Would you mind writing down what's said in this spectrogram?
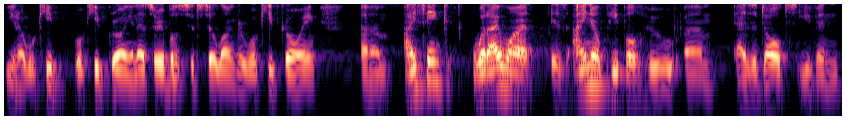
you know, we'll keep we'll keep growing, and as they're able to sit still longer, we'll keep going. Um, I think what I want is I know people who, um, as adults, even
